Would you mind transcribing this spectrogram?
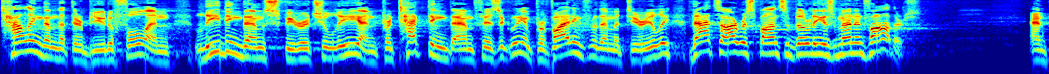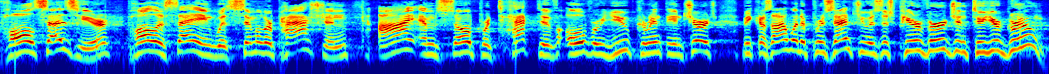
telling them that they're beautiful and leading them spiritually and protecting them physically and providing for them materially. That's our responsibility as men and fathers. And Paul says here, Paul is saying with similar passion, I am so protective over you, Corinthian church, because I want to present you as this pure virgin to your groom.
